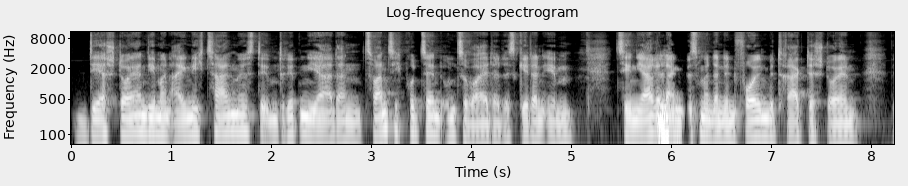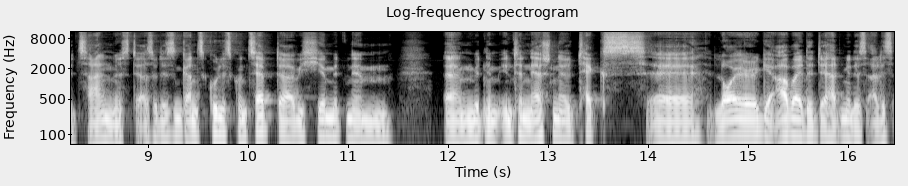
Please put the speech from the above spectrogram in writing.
der Steuern, die man eigentlich zahlen müsste, im dritten Jahr dann 20 Prozent und so weiter. Das geht dann eben zehn Jahre mhm. lang, bis man dann den vollen Betrag der Steuern bezahlen müsste. Also das ist ein ganz cooles Konzept. Da habe ich hier mit einem ähm, mit einem International Tax äh, Lawyer gearbeitet, der hat mir das alles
